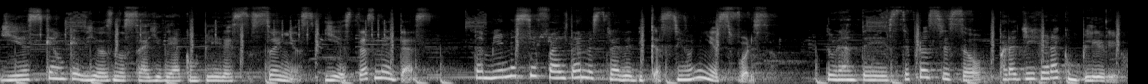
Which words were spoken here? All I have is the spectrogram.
Y es que aunque Dios nos ayude a cumplir estos sueños y estas metas, también hace falta nuestra dedicación y esfuerzo durante este proceso para llegar a cumplirlo.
